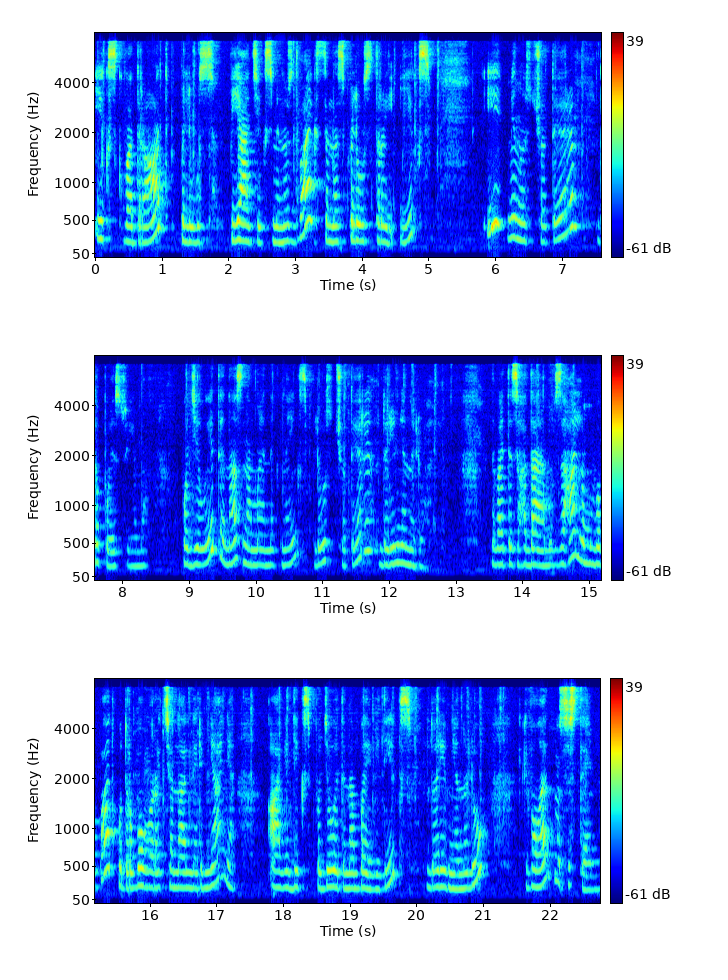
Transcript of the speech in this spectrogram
х квадрат плюс 5х мінус 2х, це у нас плюс 3х. І мінус 4 дописуємо. Поділити на знаменник на х плюс 4 дорівнює 0. Давайте згадаємо, в загальному випадку дробове раціональне рівняння а від х поділити на b від х дорівнює 0 еквівалентно системі,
